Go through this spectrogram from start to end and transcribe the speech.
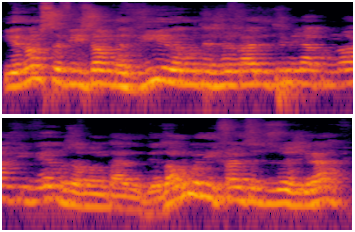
E a nossa visão da vida muitas vezes vai determinar como nós vivemos a vontade de Deus. Há alguma diferença dos dois gráficos?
